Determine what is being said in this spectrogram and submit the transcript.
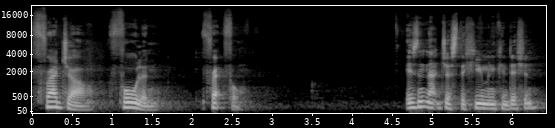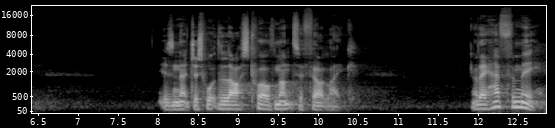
Fragile, fallen, fretful. Isn't that just the human condition? Isn't that just what the last 12 months have felt like? Now, they have for me.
